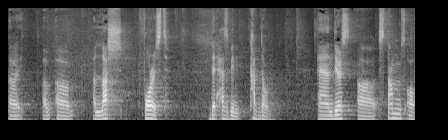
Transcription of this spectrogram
a, a, a, a lush forest that has been cut down, and there's uh, stumps of,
